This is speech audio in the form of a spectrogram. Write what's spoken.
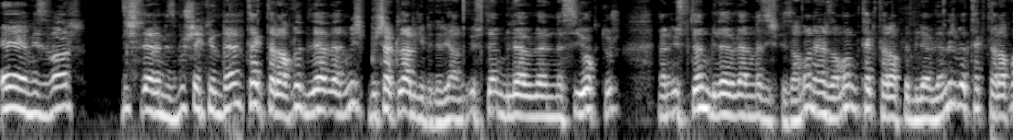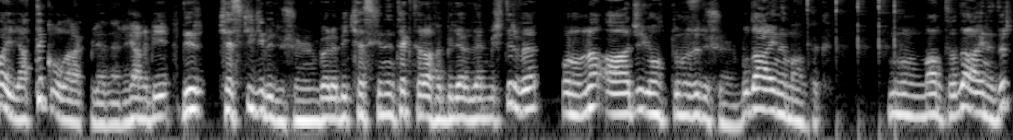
E'miz var. Dişlerimiz bu şekilde tek taraflı bilevlenmiş bıçaklar gibidir. Yani üstten bilevlenmesi yoktur. Yani üstten bilevlenmez hiçbir zaman. Her zaman tek taraflı bilevlenir ve tek tarafa yatık olarak bilevlenir. Yani bir bir keski gibi düşünün. Böyle bir keskinin tek tarafı bilevlenmiştir ve onunla ağacı yonttuğunuzu düşünün. Bu da aynı mantık. Bunun mantığı da aynıdır.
